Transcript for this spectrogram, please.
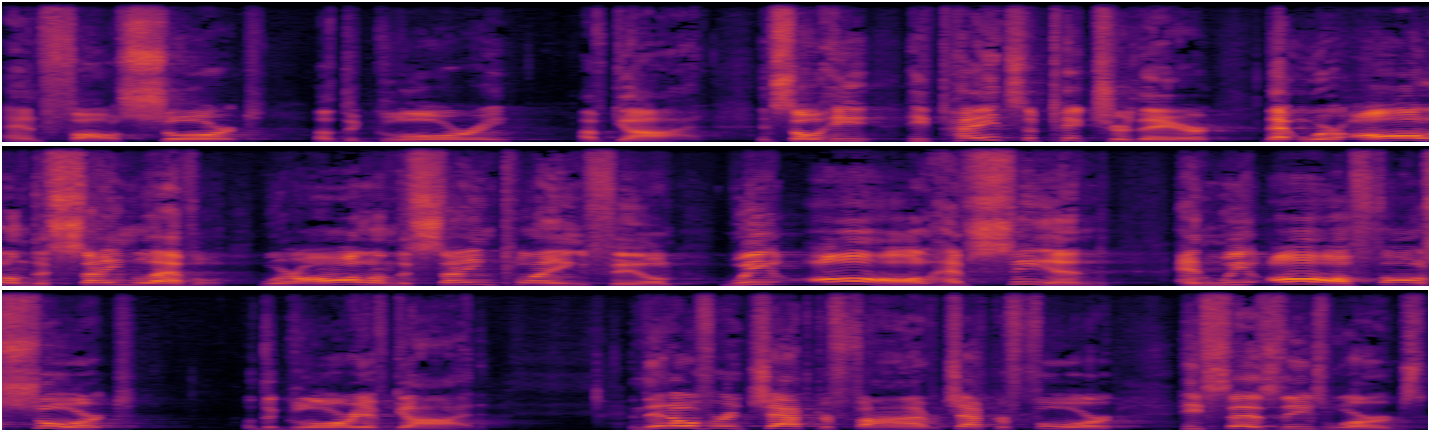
and fall short of the glory of God. And so he, he paints a picture there that we're all on the same level. We're all on the same playing field. We all have sinned and we all fall short of the glory of God. And then over in chapter 5, chapter 4, he says these words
